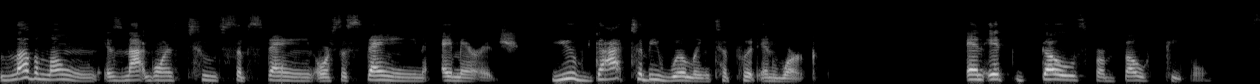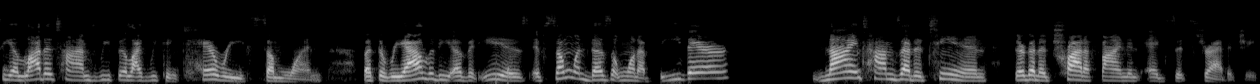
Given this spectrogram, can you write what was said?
love alone is not going to sustain or sustain a marriage. You've got to be willing to put in work. And it goes for both people. See, a lot of times we feel like we can carry someone, but the reality of it is if someone doesn't want to be there, nine times out of 10, they're going to try to find an exit strategy.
